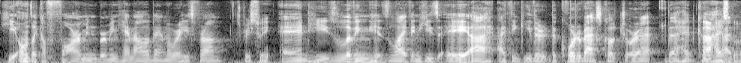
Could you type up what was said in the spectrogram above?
He owns like a farm in Birmingham, Alabama, where he's from, It's pretty sweet. and he's living his life. And he's a uh, I think either the quarterbacks coach or at the head coach At high at- school,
